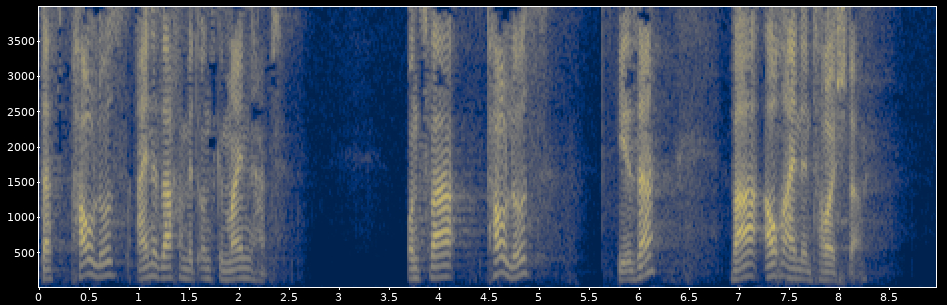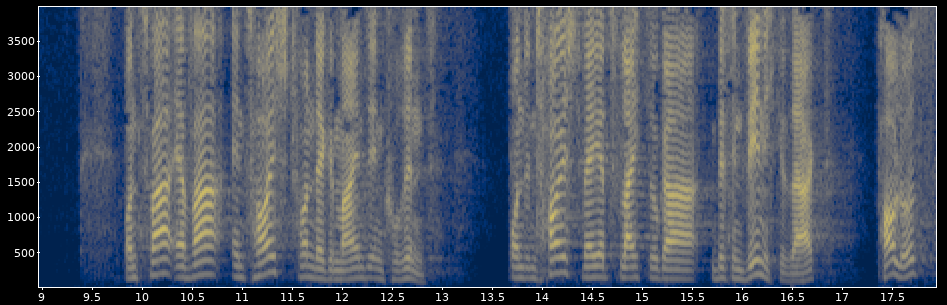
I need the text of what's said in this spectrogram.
dass Paulus eine Sache mit uns gemein hat. Und zwar Paulus, hier ist er, war auch ein Enttäuschter. Und zwar, er war enttäuscht von der Gemeinde in Korinth. und enttäuscht wäre jetzt vielleicht sogar ein bisschen wenig gesagt. Paulus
